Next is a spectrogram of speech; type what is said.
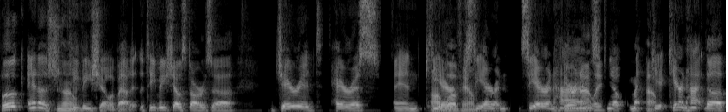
book and a sh- No. TV show about it. The TV show stars uh, Jared Harris and I Kier- love. Sierra Sierra Hines. Keira You know, Ma- Oh. Ki- Kieran Hi- the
